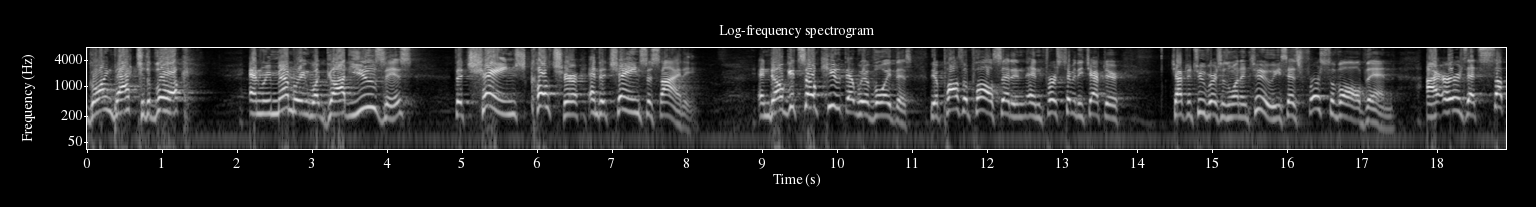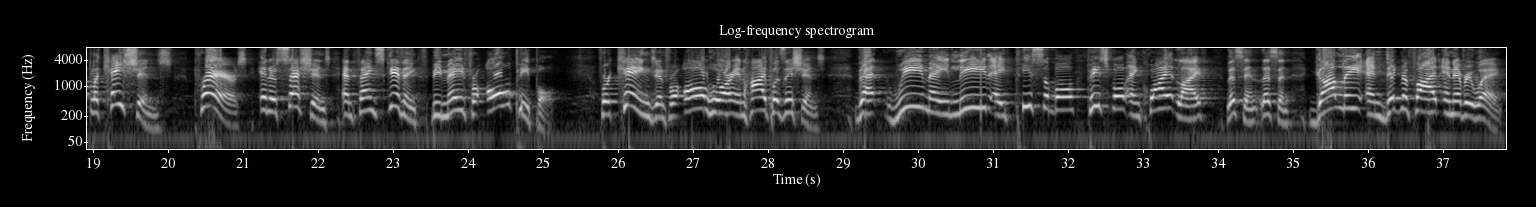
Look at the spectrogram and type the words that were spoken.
going back to the book and remembering what God uses to change culture and to change society. And don't get so cute that we avoid this. The Apostle Paul said in, in 1 Timothy chapter, chapter 2, verses 1 and 2, he says, First of all, then, I urge that supplications, prayers, intercessions, and thanksgiving be made for all people, for kings and for all who are in high positions, that we may lead a peaceable, peaceful and quiet life. Listen, listen, godly and dignified in every way.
